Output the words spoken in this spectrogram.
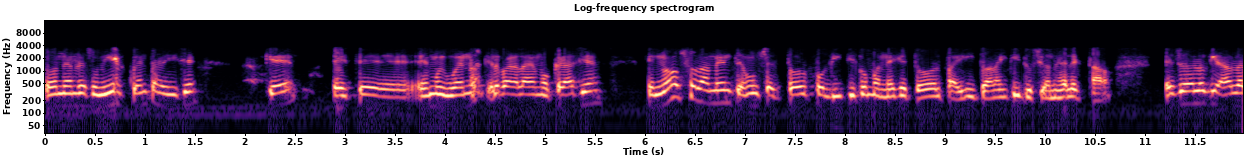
donde en resumidas cuentas dice que este es muy bueno para la democracia que no solamente un sector político maneje todo el país y todas las instituciones del Estado, eso es lo que habla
